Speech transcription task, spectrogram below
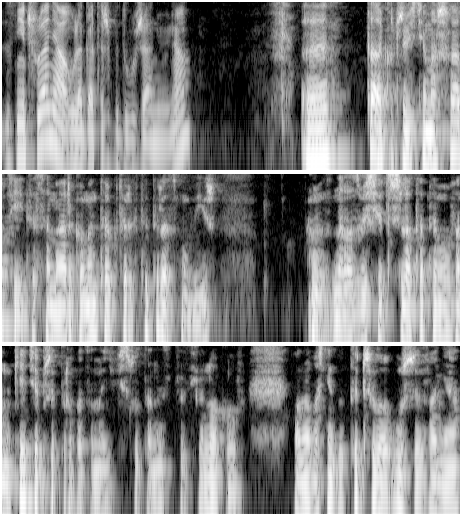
znieczulenia ulega też wydłużeniu, nie? tak, oczywiście masz rację i te same argumenty, o których ty teraz mówisz, znalazły się trzy lata temu w ankiecie przeprowadzonej wśród anestezjologów. Ona właśnie dotyczyła używania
